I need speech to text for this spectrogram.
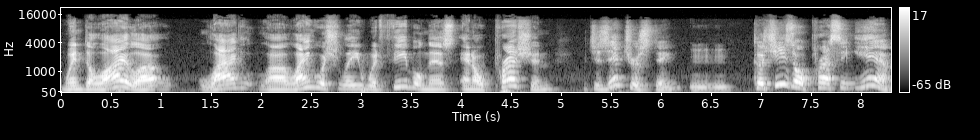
When Delilah lag, uh, languishly with feebleness and oppression, which is interesting Mm-hmm. because she's oppressing him,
